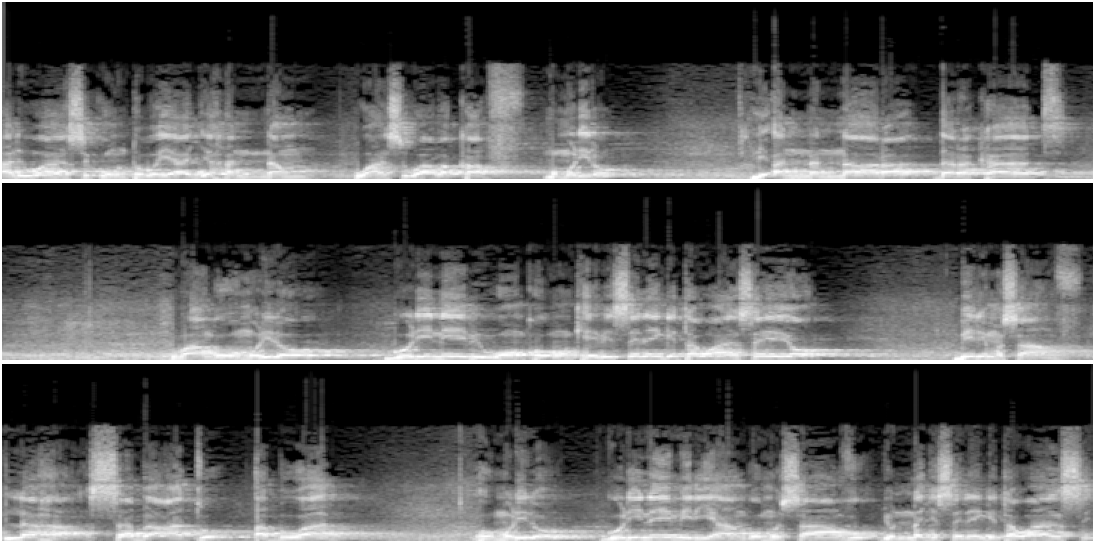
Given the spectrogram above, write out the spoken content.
ali wansi ku ntobo ya jahannamu wansi w'abakaafu mu muliro lianna annaara darakat kubanga omuliro gulina ebiwonkonke ebiserengeta wansi eyo biri musanvu. Laha sabatu abwab omuliro gulina emiryango musanvu gyonna giserengeta wansi.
